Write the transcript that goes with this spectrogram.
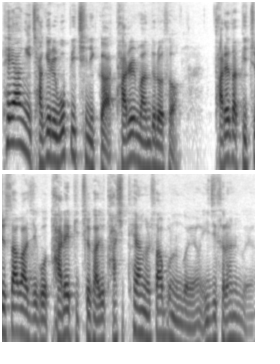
태양이 자기를 못 비치니까 달을 만들어서 달에다 빛을 쏴가지고 달의 빛을 가지고 다시 태양을 쏴보는 거예요. 이 짓을 하는 거예요.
